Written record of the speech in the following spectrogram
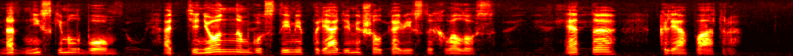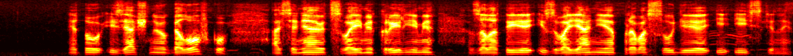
над низким лбом, оттененным густыми прядями шелковистых волос. Это Клеопатра. Эту изящную головку осеняют своими крыльями золотые изваяния правосудия и истины.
